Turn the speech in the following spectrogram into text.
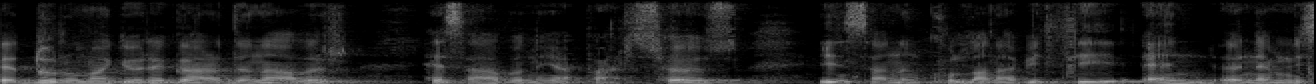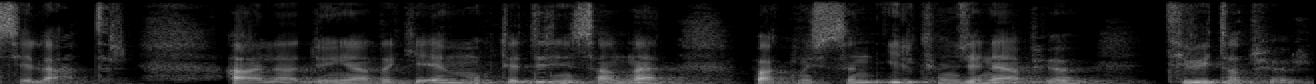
ve duruma göre gardını alır, hesabını yapar. Söz, insanın kullanabildiği en önemli silahtır. Hala dünyadaki en muktedir insanlar bakmışsın ilk önce ne yapıyor? Tweet atıyor.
